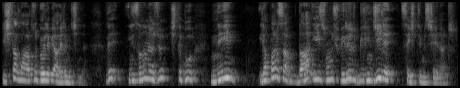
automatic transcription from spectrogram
İştahla arzu böyle bir ayrım içinde. Ve insanın özü işte bu neyi yaparsam daha iyi sonuç verir bilinciyle seçtiğimiz şeylerdir.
